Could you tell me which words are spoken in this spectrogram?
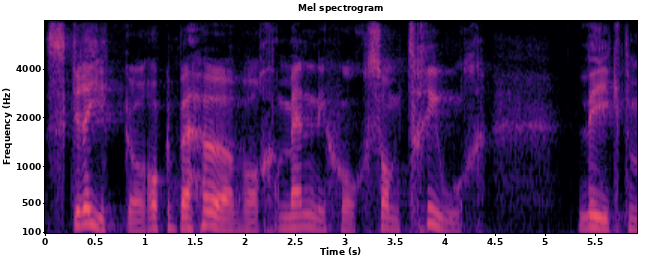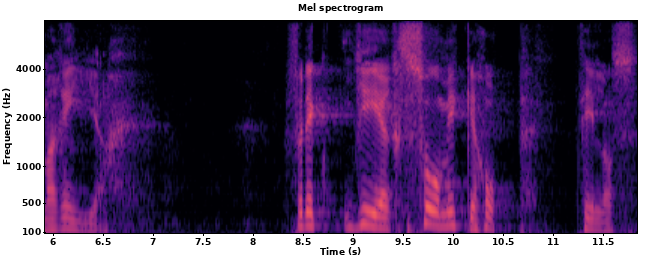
skriker och behöver människor som tror likt Maria. För det ger så mycket hopp till oss.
